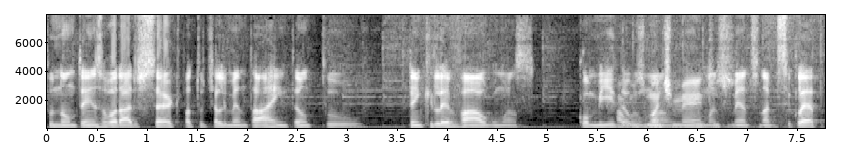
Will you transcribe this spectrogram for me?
tu não tens o horário certo para tu te alimentar, então tu tem que levar algumas comidas, alguns alguma, mantimentos. mantimentos na bicicleta.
